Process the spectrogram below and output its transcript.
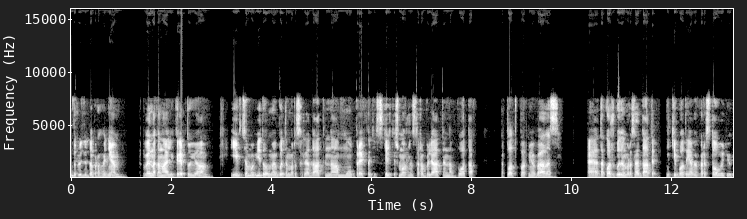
Друзі, доброго дня! Ви на каналі Crypto.ua і в цьому відео ми будемо розглядати на моєму прикладі, скільки ж можна заробляти на ботах на платформі Veles. Е, Також будемо розглядати, які боти я використовую,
